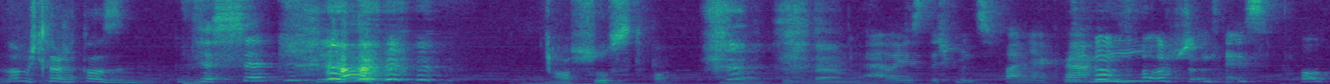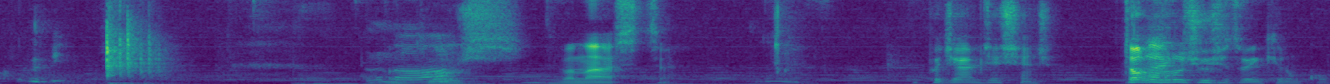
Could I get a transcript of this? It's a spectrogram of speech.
No myślę, że to jest... Deception. Tak. Oszustwo. No, Ale jesteśmy cwaniakami. Boże, daj spokój. No. Otóż 12. Powiedziałem 10. To Tak. odwrócił się w twoim kierunku.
